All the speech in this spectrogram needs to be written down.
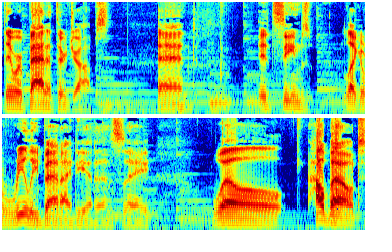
They were bad at their jobs. And it seems like a really bad idea to say, "Well, how about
